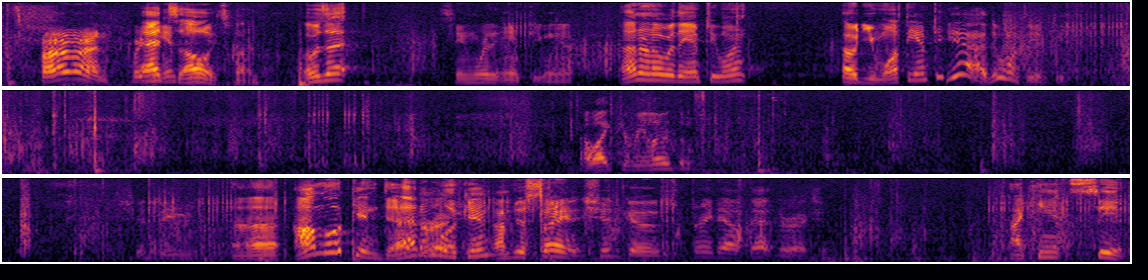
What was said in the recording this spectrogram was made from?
That's fun. Where'd That's always fun. What was that? Seeing where the empty went. I don't know where the empty went. Oh, do you want the empty? Yeah, I do want the empty. I like to reload them. Should be. Uh, I'm looking, Dad. I'm looking. I'm just saying it should go straight out that direction. I can't see it.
